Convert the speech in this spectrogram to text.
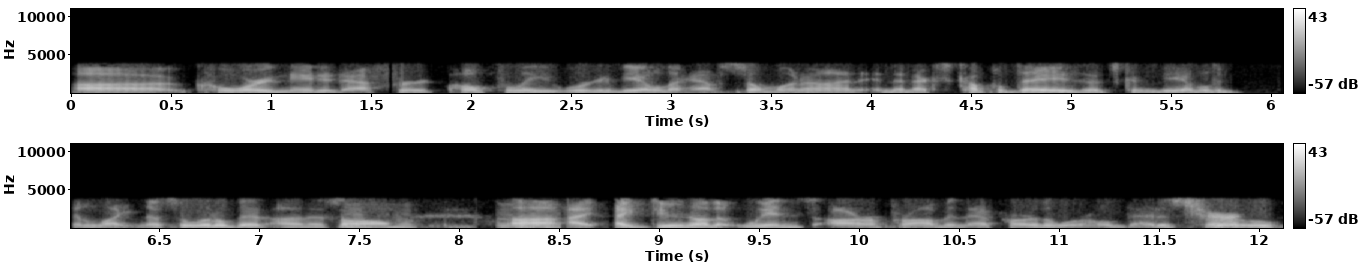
uh coordinated effort? Hopefully, we're going to be able to have someone on in the next couple of days that's going to be able to enlighten us a little bit on this all. Mhm. Uh, Mhm. I, I do know that winds are a problem in that part of the world. That is Sure. true.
